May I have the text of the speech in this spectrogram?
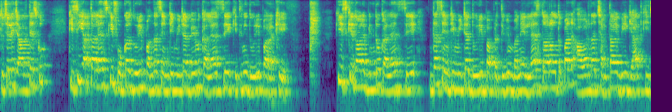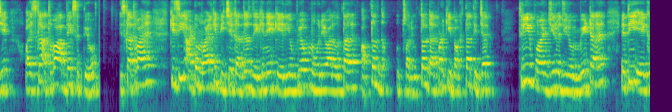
तो चलिए जानते हैं इसको। किसी अवतल लेंस की फोकस दूरी 15 सेंटीमीटर बिंब का लेंस से कितनी दूरी पर रखे? कि इसके द्वारा बिंदु का लेंस से 10 सेंटीमीटर दूरी पर प्रतिबिंब बने। लेंस द्वारा उत्पन्न आवर्धन क्षमता भी ज्ञात कीजिए। और इसका अथवा आप देख सकते हो। इसका अथवा है, किसी ऑटोमोबाइल के पीछे का दृश्य देखने के लिए उपयोग में होने वाला उत्तर अवतल सॉरी, उत्तल दर्पण की वक्रता त्रिज्या 3.00 मीटर है, यदि एक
